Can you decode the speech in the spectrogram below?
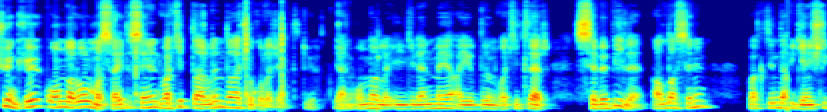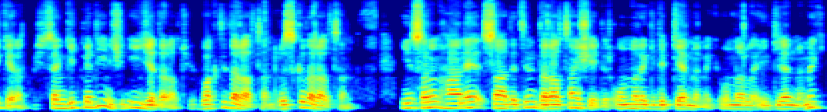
Çünkü onlar olmasaydı senin vakit darlığın daha çok olacaktı diyor. Yani onlarla ilgilenmeye ayırdığın vakitler sebebiyle Allah senin vaktinde bir genişlik yaratmış. Sen gitmediğin için iyice daraltıyor. Vakti daraltan, rızkı daraltan, insanın hane saadetini daraltan şeydir. Onlara gidip gelmemek, onlarla ilgilenmemek.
